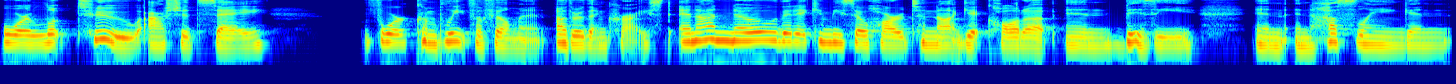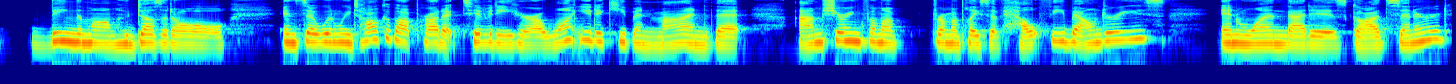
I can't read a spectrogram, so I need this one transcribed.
or look to, I should say, for complete fulfillment other than Christ. And I know that it can be so hard to not get caught up in busy and, and hustling and being the mom who does it all. And so when we talk about productivity here, I want you to keep in mind that I'm sharing from a, from a place of healthy boundaries and one that is God centered.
